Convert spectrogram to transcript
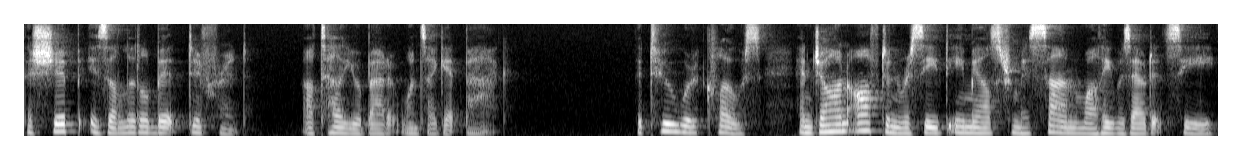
The ship is a little bit different. I'll tell you about it once I get back. The two were close, and John often received emails from his son while he was out at sea.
